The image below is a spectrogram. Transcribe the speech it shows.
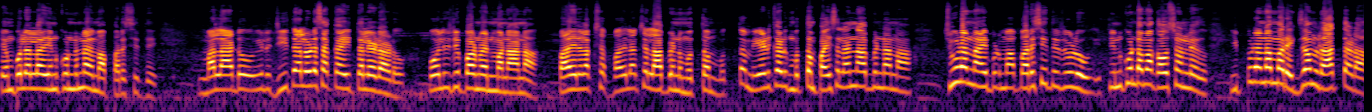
టెంపుల్లో తినుకుంటున్నది మా పరిస్థితి. మళ్ళీ అటు వీళ్ళు జీతాలు కూడా చక్కగా ఇస్తలేడాడు పోలీస్ డిపార్ట్మెంట్ మా నాన్న. పది లక్ష పది లక్షలు ఆపిండు మొత్తం. మొత్తం ఏడుకాడికి మొత్తం పైసలు అన్నీ ఆపిండు అన్న. చూడన్న ఇప్పుడు మా పరిస్థితి చూడు. తినుకుంటా మాకు అవసరం లేదు. ఇప్పుడన్నా మరి ఎగ్జామ్ రాస్తాడా?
